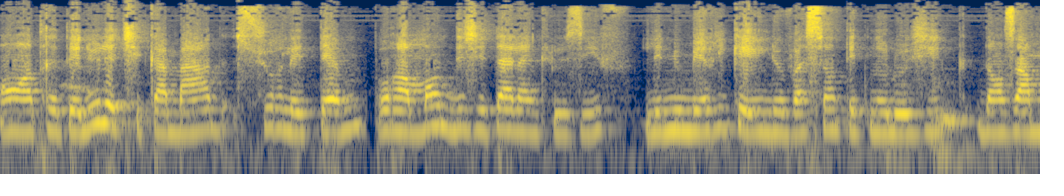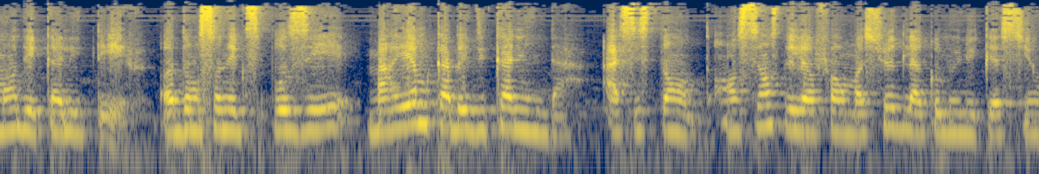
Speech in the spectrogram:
ont entretenu les chicamardes sur les thèmes pour un monde digital inclusif, les numériques et innovations technologiques dans un monde égalitaire. Dans son exposé, Mariam Kabedi Kaninda assistante en sciences de l'information et de la communication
